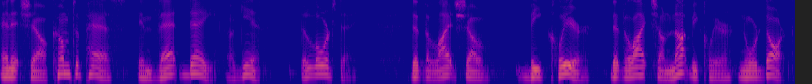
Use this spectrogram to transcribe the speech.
And it shall come to pass in that day, again, the Lord's day, that the light shall be clear, that the light shall not be clear nor dark,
